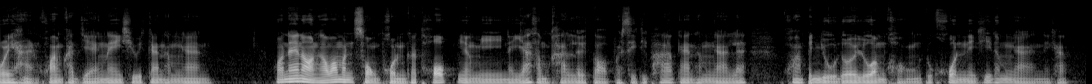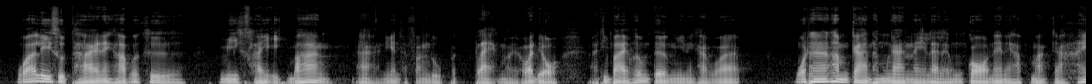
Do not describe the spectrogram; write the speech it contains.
บริหารความขัดแย้งในชีวิตการทำงาน เพราะแน่นอนครับว่ามันส่งผลกระทบอย่างมีนัยสำคัญเลยต่อประสิทธิภาพการทำงาน และความเป็นอยู่โดยรวมของทุกคนในที่ทำงานนะครับวลีสุดท้ายนะครับก็คือมีใครอีกบ้างอ่าเนี่ยจะฟังดูแปลกหน่อยว่าเดี๋ยวอธิบายเพิ่มเติมนี้นะครับว่า วัฒนธรรมการทำงานในหลาย ๆ องค์กรเนี่ยนะครับ มักจะให้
